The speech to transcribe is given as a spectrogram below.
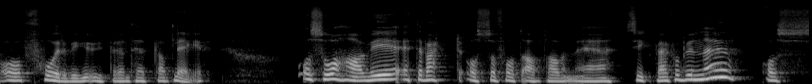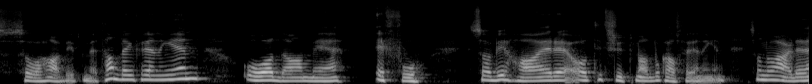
å forebygge utbrenthet blant leger. Og så har vi etter hvert også fått avtale med Sykepleierforbundet, og så har vi med Tannlegeforeningen, og da med FO. Så vi har, og til slutt med Advokatforeningen. Så nå er det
